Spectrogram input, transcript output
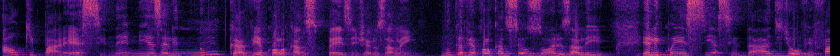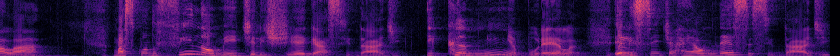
ao que parece, Neemias ele nunca havia colocado os pés em Jerusalém, nunca havia colocado seus olhos ali. Ele conhecia a cidade de ouvir falar, mas quando finalmente ele chega à cidade e caminha por ela, ele sente a real necessidade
